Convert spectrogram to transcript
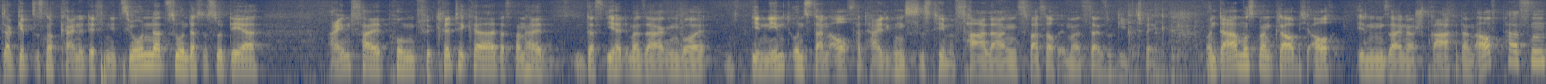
da gibt es noch keine Definition dazu und das ist so der Einfallpunkt für Kritiker, dass man halt, dass die halt immer sagen wollen, ihr nehmt uns dann auch Verteidigungssysteme, Phalanx, was auch immer es da so gibt, weg. Und da muss man, glaube ich, auch in seiner Sprache dann aufpassen,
